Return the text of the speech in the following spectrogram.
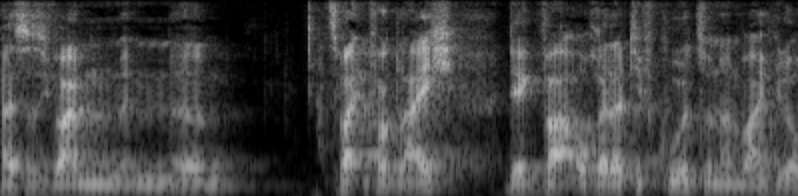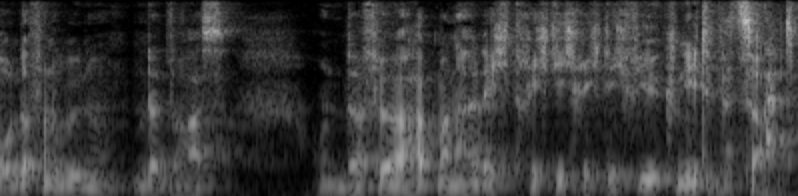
Heißt also, ich war im, im ähm, zweiten Vergleich, der war auch relativ kurz und dann war ich wieder runter von der Bühne und das war's. Und dafür hat man halt echt richtig, richtig viel Knete bezahlt.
